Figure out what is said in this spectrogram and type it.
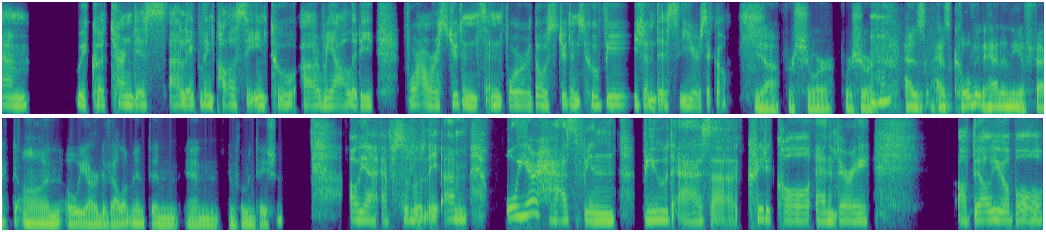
um, we could turn this uh, labeling policy into a reality for our students and for those students who visioned this years ago. Yeah, for sure, for sure. Mm-hmm. Has has COVID had any effect on OER development and and implementation? Oh yeah, absolutely. Um, OER has been viewed as a critical and very uh, valuable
